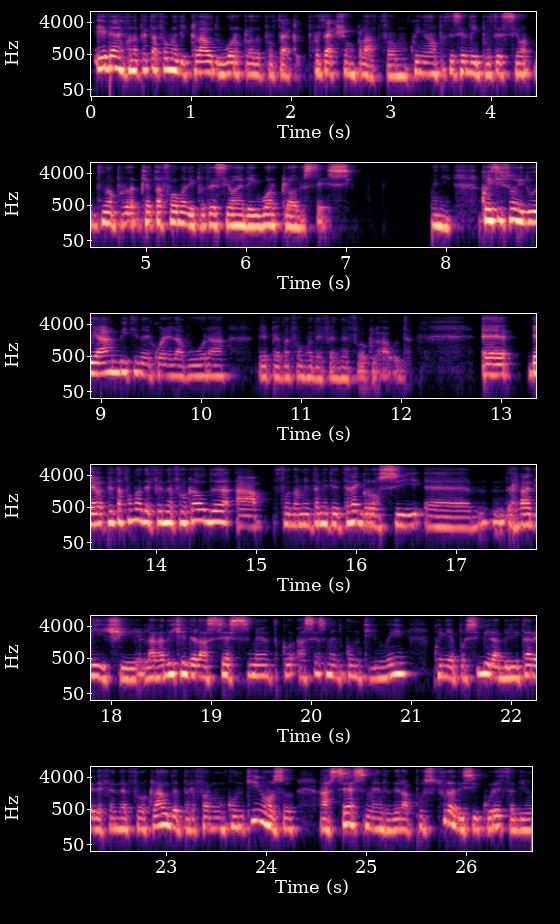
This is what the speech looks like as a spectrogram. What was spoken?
ed è anche una piattaforma di cloud workload protect, protection platform, quindi una, di protezione, una piattaforma di protezione dei workload stessi. Quindi questi sono i due ambiti nel quale lavora la piattaforma Defender for Cloud. Eh, la piattaforma Defender for Cloud ha fondamentalmente tre grossi eh, radici. La radice dell'assessment assessment continui, quindi è possibile abilitare Defender for Cloud per fare un continuous assessment della postura di sicurezza di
